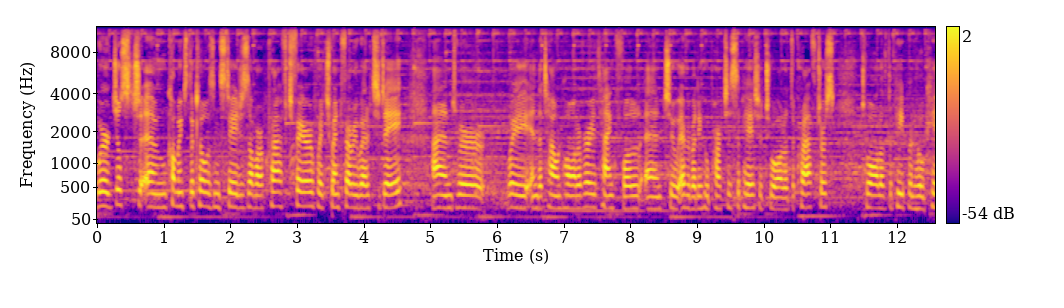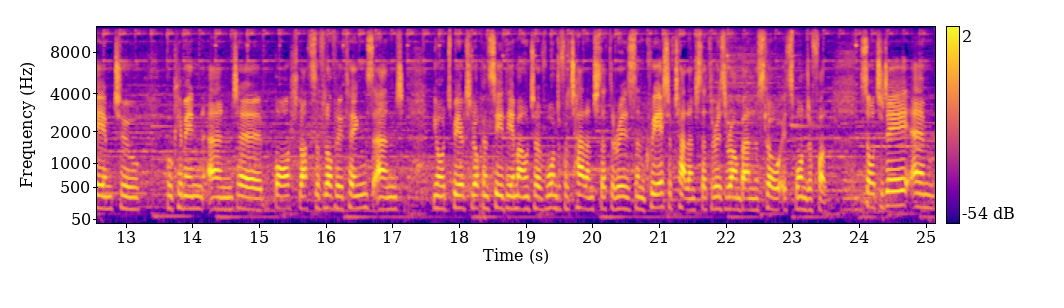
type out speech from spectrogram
we're just um, coming to the closing stages of our craft fair, which went very well today, and we're we in the town hall are very thankful and to everybody who participated, to all of the crafters, to all of the people who came to who came in and uh, bought lots of lovely things and you know to be able to look and see the amount of wonderful talent that there is and creative talent that there is around Ballinasloe, it's wonderful. So today um,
